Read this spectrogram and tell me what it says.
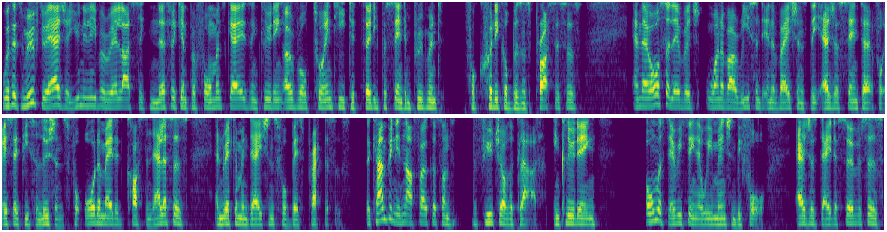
With its move to Azure, Unilever realized significant performance gains, including overall 20 to 30% improvement for critical business processes. And they also leverage one of our recent innovations, the Azure Center for SAP Solutions, for automated cost analysis and recommendations for best practices. The company is now focused on the future of the cloud, including almost everything that we mentioned before Azure's data services,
